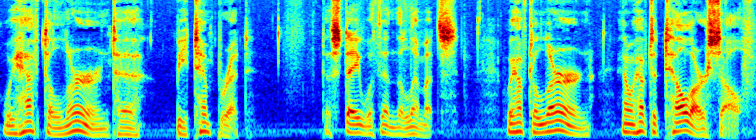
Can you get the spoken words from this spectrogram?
We have to learn to be temperate, to stay within the limits. We have to learn and we have to tell ourselves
